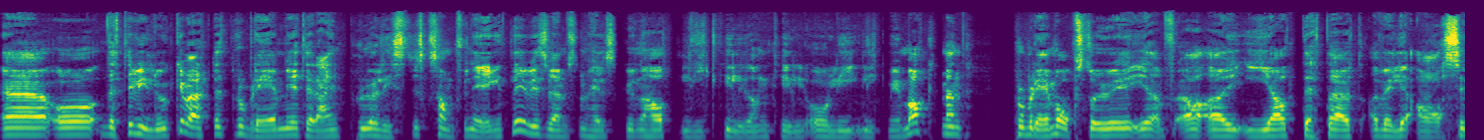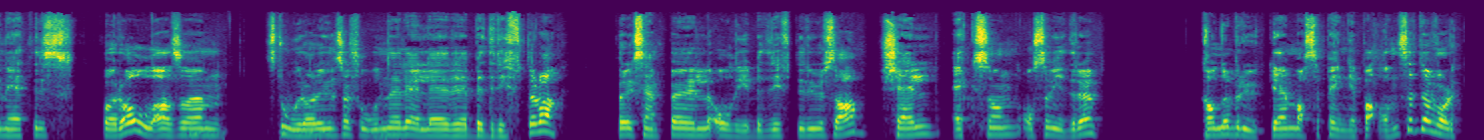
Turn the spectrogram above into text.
Eh, og dette ville jo ikke vært et problem i et rent pluralistisk samfunn, egentlig, hvis hvem som helst kunne hatt lik tilgang til og li, like mye makt, men Problemet oppstår jo i, at dette er et veldig asymmetrisk forhold. Altså store organisasjoner eller bedrifter, da, f.eks. oljebedrifter i USA, Shell, Exxon osv., kan jo bruke masse penger på å ansette folk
